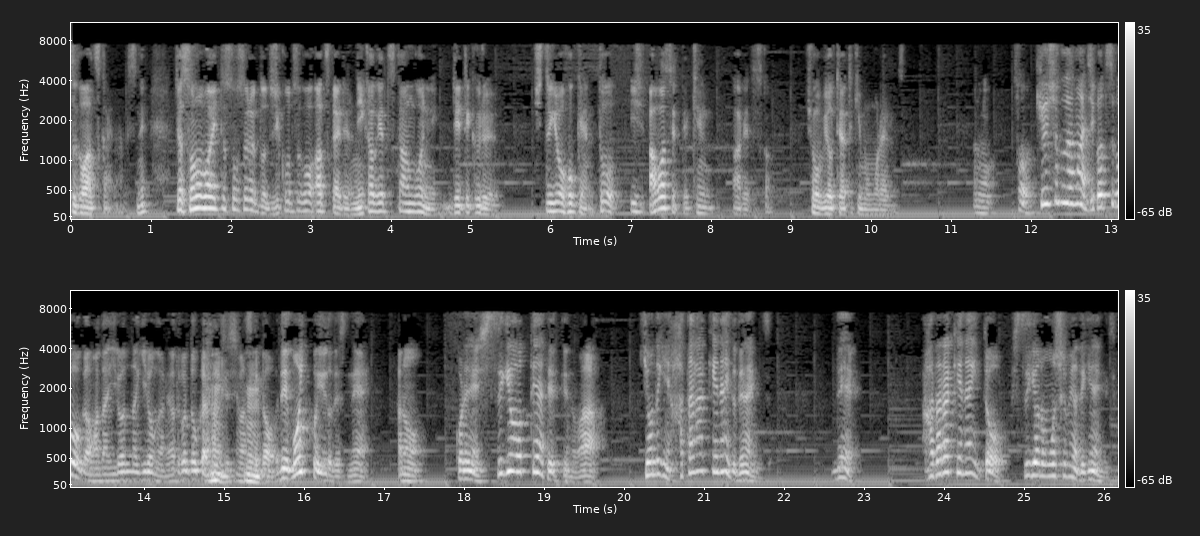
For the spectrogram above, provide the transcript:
都合扱いなんですね。じゃあその場合ってそうすると自己都合扱いでの2ヶ月間後に出てくる失業保険とい合わせてけん、あれですか？傷病手当金ももらえるんですか？あの、そう、給食がまあ自己都合がまだいろんな議論があるので、これどっかで話しますけど、で、もう一個言うとですね、あの、これね、失業手当っていうのは、基本的に働けないと出ないんですよ。で、働けないと失業の申し込みはできないんですよ。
